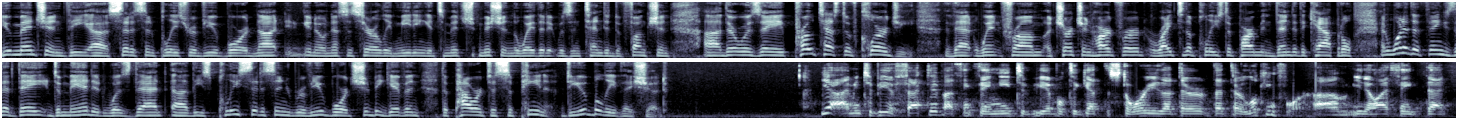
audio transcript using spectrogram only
You mentioned the uh, Citizen Police Review Board not, you know, necessarily meeting its mission the way that it was intended to function. Uh, there was a protest of clergy that went from a church in Hartford right to the police department, then to the Capitol. And one of the things that they demanded was that uh, these police citizen review boards should be given the power to subpoena. Do you believe they should? Yeah, I mean, to be effective, I think they need to be able to get the story that they're that they're looking for. Um, you know, I think that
